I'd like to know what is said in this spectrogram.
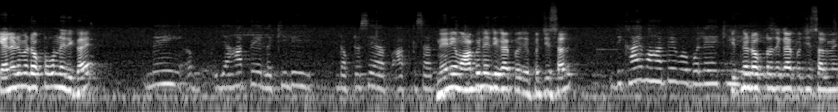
कनाडा में डॉक्टर को नहीं दिखाए? नहीं अब यहाँ पे लकीली डॉक्टर से आप आपके साथ नहीं नहीं वहाँ पे नहीं दिखाए पच्चीस साल? दिखाए वहाँ पे वो बोले कि कितने डॉक्टर दिखाए पच्चीस साल में?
